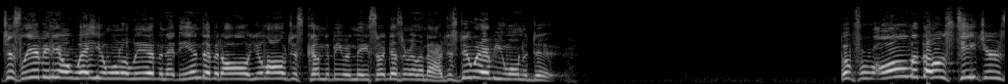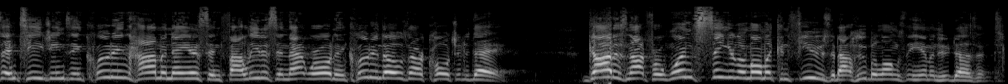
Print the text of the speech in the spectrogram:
just live any old way you want to live. And at the end of it all, you'll all just come to be with me, so it doesn't really matter. Just do whatever you want to do. But for all of those teachers and teachings, including Hymenaeus and Philetus in that world, including those in our culture today, God is not for one singular moment confused about who belongs to him and who doesn't.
